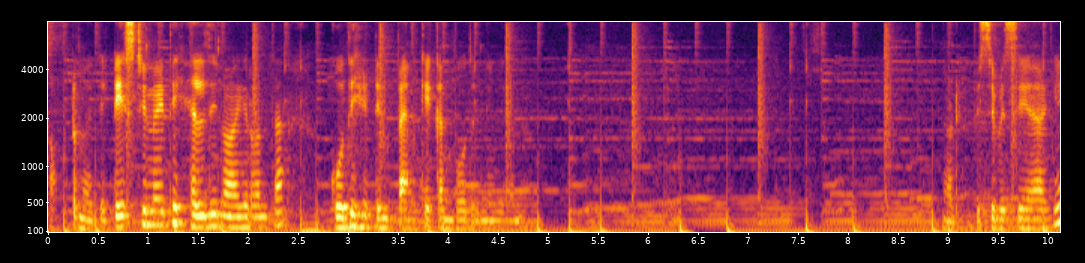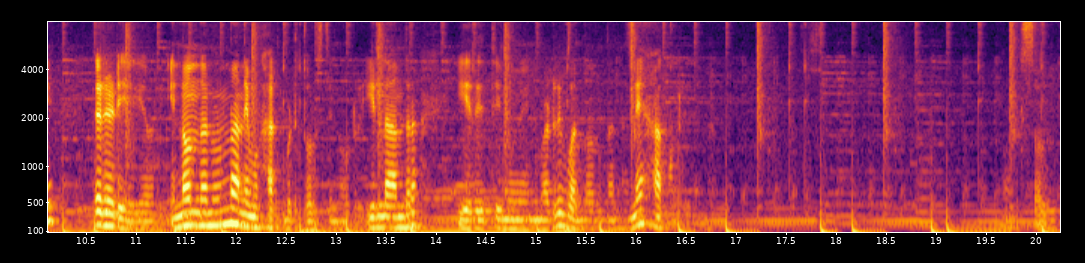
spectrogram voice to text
ಸಾಫ್ಟನೂ ಐತಿ ಟೇಸ್ಟಿನೂ ಐತಿ ಹೆಲ್ದಿನೂ ಆಗಿರುವಂಥ ಗೋಧಿ ಹಿಟ್ಟಿನ ಪ್ಯಾನ್ ಕೇಕ್ ಅನ್ಬೋದು ರೀ ನೀವು ಇದನ್ನು. ನೋಡಿ, ಬಿಸಿ ಬಿಸಿಯಾಗಿ ರೆಡಿ ಆಗ್ಯಾವ ಇನ್ನೊಂದನ್ನು ನಾನು ನಿಮಗೆ ಹಾಕ್ಬಿಟ್ಟು ತೋರಿಸ್ತೀನಿ ನೋಡಿರಿ. ಇಲ್ಲ ಅಂದ್ರೆ ಈ ರೀತಿ ನೀವು ಏನು ಮಾಡಿರಿ, ಒಂದೊಂದನ್ನೇ ಹಾಕೋರಿ ಸ್ವಲ್ಪ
